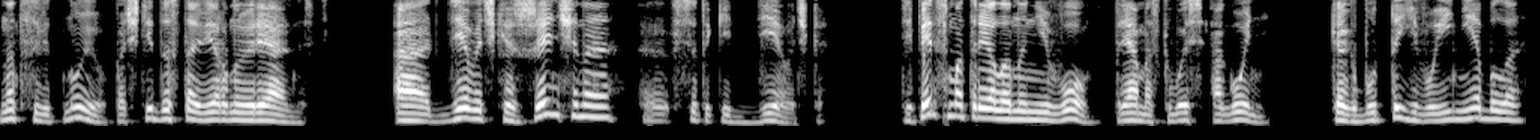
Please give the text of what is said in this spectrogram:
на цветную, почти достоверную реальность. А девочка-женщина, э, все-таки девочка, теперь смотрела на него прямо сквозь огонь, как будто его и не было,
